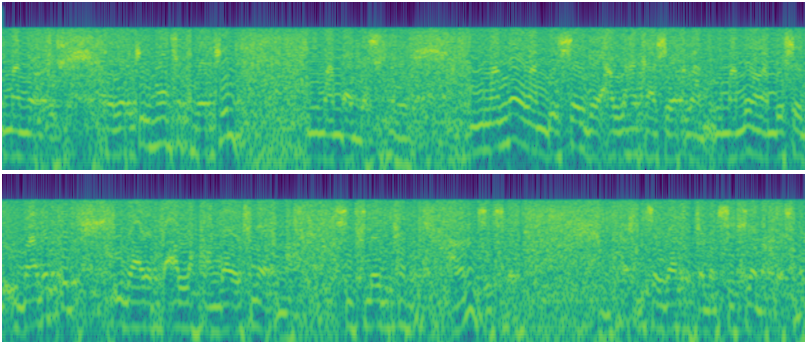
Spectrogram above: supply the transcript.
iman yoktur. Tevekkül varsa tevekkül imandandır. İmanda olan bir şey de Allah'a karşı yapılan imanda olan bir şey de ibadettir. İbadette Allah'tan gayesine yapılmaz silsileye dikkat et. Anladın mı? Silsileyi kez daha tekrarladım silsile noktasını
